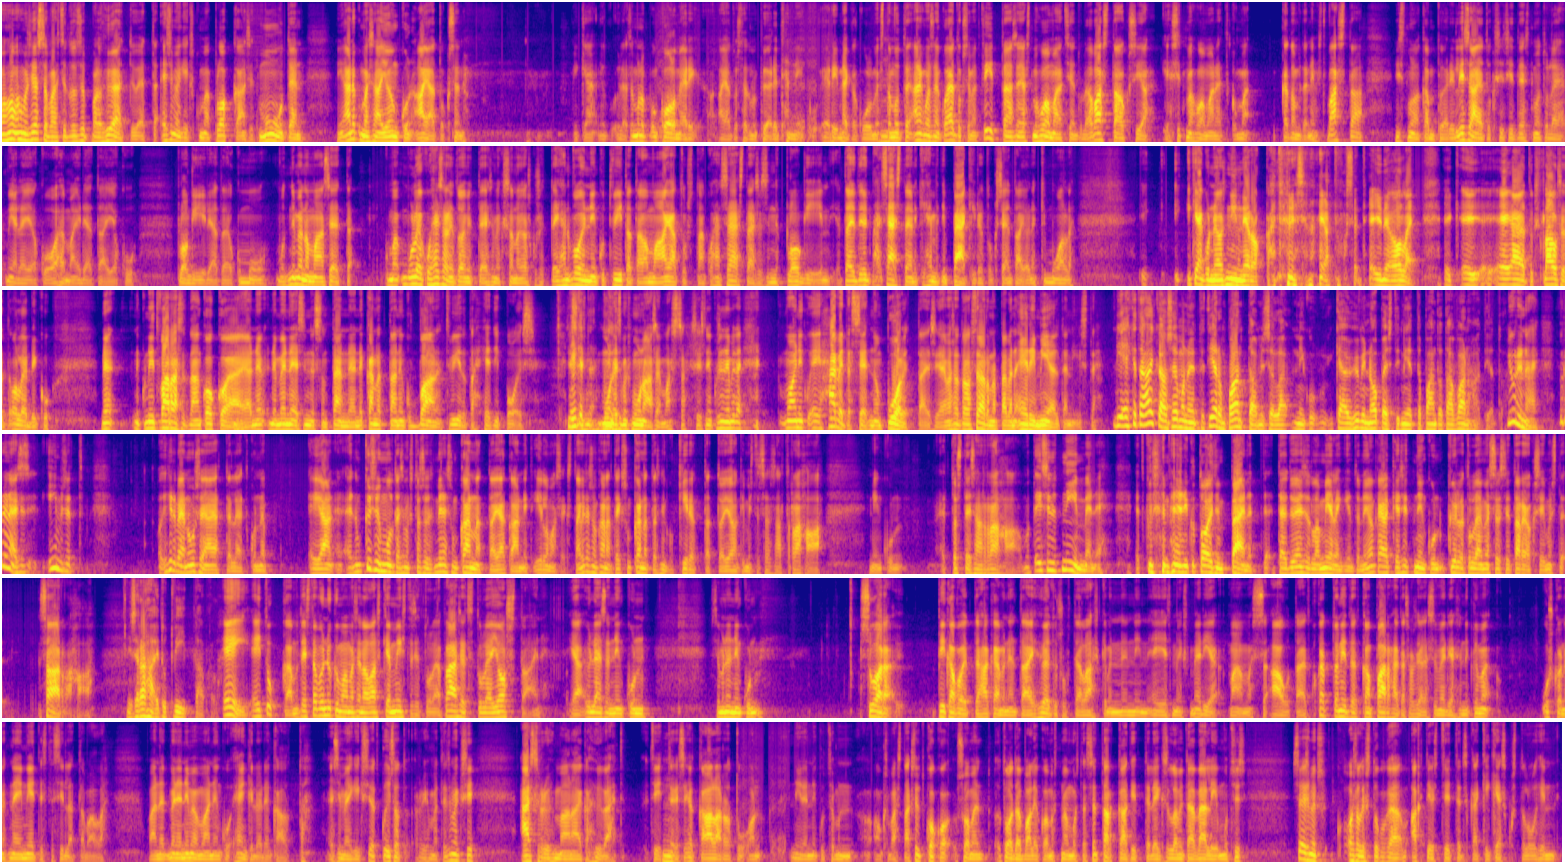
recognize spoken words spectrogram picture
mä huomasin jossain vaiheessa, tosi paljon hyötyä, että esimerkiksi kun mä blokkaan sit muuten, niin aina kun mä saan jonkun ajatuksen, mikä niin kuin yleensä mulla on kolme eri ajatusta, että mä pyöritän niin kuin eri näkökulmista, mm. mutta aina kun mä kun ajatuksen, mä twiittaan sen ja sitten mä huomaan, että siihen tulee vastauksia ja sitten mä huomaan, että kun mä katson, mitä ihmiset vastaa, niin sitten mulla alkaa pyöriä lisäajatuksia siitä ja sitten mulla tulee mieleen joku ohjelmaidea tai joku blogi-idea tai joku muu. Mutta nimenomaan se, että kun mä, mulle joku Hesarin toimittaja esimerkiksi sanoi joskus, että ei hän voi niin kuin twiitata omaa ajatustaan, kun hän säästää se sinne blogiin, tai hän säästää jonnekin hemmetin pääkirjoitukseen tai jonnekin muualle. Ikään kuin ne olisi niin nerokkaita ne sen ajatukset, ei ne ole. Ei, ei, ei ajatukset, lauset ole niin kuin, ne, niin kuin niitä varastetaan koko ajan ja ne, ne menee sinne sun tänne ja ne kannattaa niin kuin vaan twiitata heti pois. Siis Eikä, mun, niin. esimerkiksi mun asemassa. Siis niin kuin mitä, mua niin kuin ei hävetä se, että ne on puolittaisia, ja mä saatan olla seuraavana päivänä eri mieltä niistä. Niin ehkä tämä aika on semmoinen, että tiedon panttaamisella niin kuin käy hyvin nopeasti niin, että pantataan vanhaa tietoa. Juuri näin. Juuri näin. Siis ihmiset hirveän usein ajattelee, että kun ne ei, että kysy multa esimerkiksi tosiaan, että mitä sun kannattaa jakaa niitä ilmaiseksi, tai mitä sun kannattaa, eikö sun kannattaisi niin kuin kirjoittaa tuo johonkin, mistä sä saat rahaa, niin kuin että tosta ei saa rahaa. Mutta ei se nyt niin mene. Että kyllä se menee niin toisin päin, että täytyy ensin olla mielenkiintoinen, jonka jälkeen sitten niin kuin, kyllä tulee myös sellaisia tarjouksia, mistä saa rahaa. Niin se raha ei tule viittaamalla. Ei, ei tukkaa, mutta ei sitä voi nykymaailmassa laskea, mistä se tulee. Pääsee, että se tulee jostain. Ja yleensä niin kuin, semmoinen niin kuin suora pikavoittojen hakeminen tai hyötysuhteen laskeminen niin ei esimerkiksi mediamaailmassa auta. Et kun katsoo niitä, jotka on parhaita sosiaalisessa mediassa, niin kyllä mä uskon, että ne ei mieti sitä sillä tavalla – vaan ne menee nimenomaan niin kuin henkilöiden kautta. Esimerkiksi jotkut isot ryhmät, esimerkiksi S-ryhmä on aika hyvä Twitterissä, mm. jotka alarotu on niiden niin kuin onko se vastaako nyt koko Suomen tuotevalikoimasta, mä en muista sen tarkkaa titteliä, eikä sillä ole mitään väliä, mutta siis se esimerkiksi osallistuu koko ajan aktiivisesti Twitterissä kaikkiin keskusteluihin,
